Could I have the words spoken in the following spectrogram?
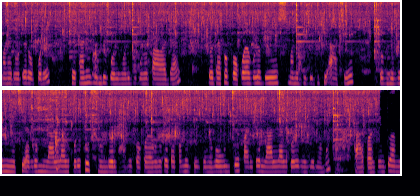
মানে রোডের ওপরে সেখানে কিন্তু গোলমরিচ গুঁড়ো পাওয়া যায়। তো দেখো পকোড়াগুলো বেশ মানে ঝুঁকি ঝুঁকি আছে। তো ভেজে নিয়েছি একদম লাল লাল করে, খুব সুন্দরভাবে পকোড়াগুলোকে। দেখো আমি ভেজে নেব, উল্টে পাল্টে লাল লাল করে ভেজে নেব। তারপর কিন্তু আমি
